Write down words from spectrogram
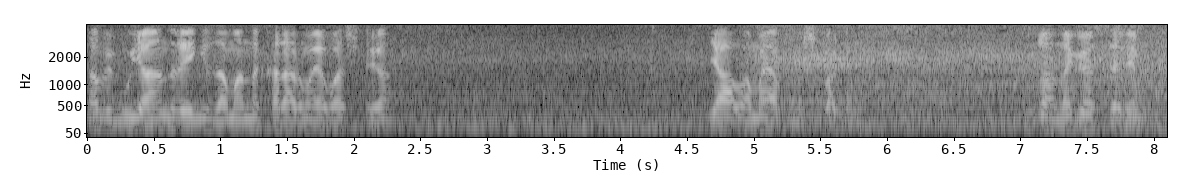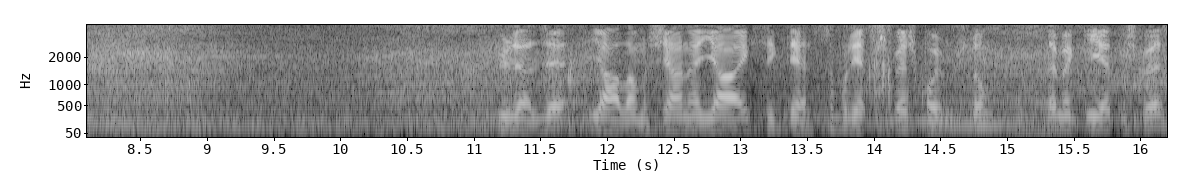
Tabi bu yağın rengi zamanla kararmaya başlıyor. Yağlama yapmış bakın. Buradan da göstereyim. Güzelce yağlamış. Yani yağ eksik değil. 0.75 koymuştum. Demek ki 75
